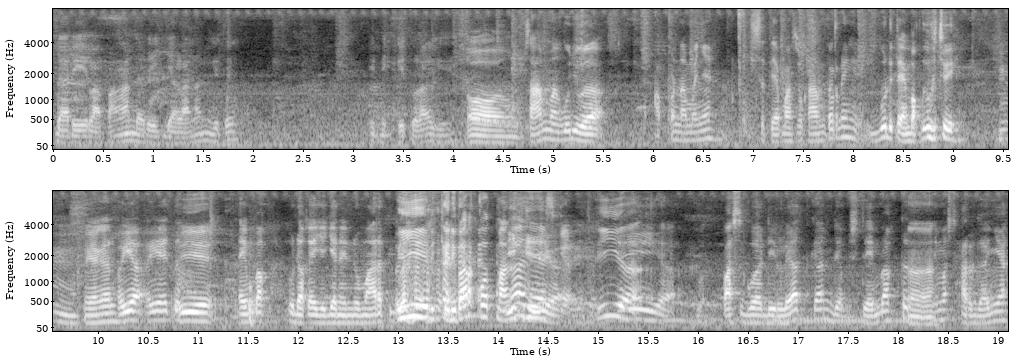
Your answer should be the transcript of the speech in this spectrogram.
dari lapangan dari jalanan gitu ini itu lagi Oh sama, gue juga apa namanya setiap masuk kantor nih, gue ditembak dulu cuy, ya kan? oh iya iya itu Iya, tembak udah kayak jajanan Indomaret gua. iya di- kayak di barcode makanya. Iya. Iya. iya pas gua dilihat kan dia habis tembak tuh ini mas harganya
